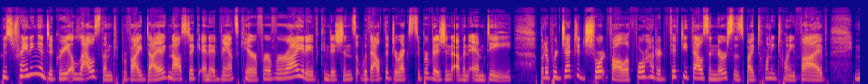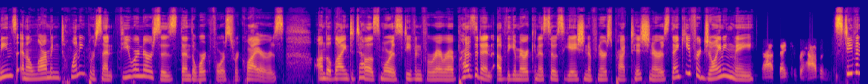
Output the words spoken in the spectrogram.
whose training and degree allows them to provide diagnostic and advanced care for a variety of conditions without the direct supervision of an MD. But a projected shortfall of 450,000 nurses by 2025 means an alarming 20% fewer nurses than the workforce requires. On the line to tell us more is Stephen Ferrara, president of the American Association of Nurse Practitioners. Thank you for joining me. Ah, thank you for having me. Stephen,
